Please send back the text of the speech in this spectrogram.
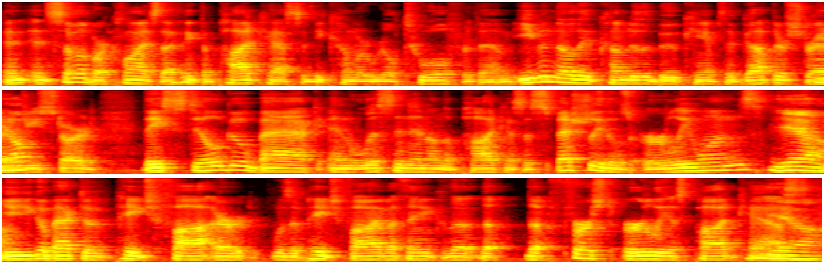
And, and some of our clients, I think the podcast have become a real tool for them. Even though they've come to the boot camps, they've got their strategy Yep. started, they still go back and listen in on the podcast, especially those early ones. Yeah. You, you go back to page five, or was it page five? I think the the, the first earliest podcast Yeah.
